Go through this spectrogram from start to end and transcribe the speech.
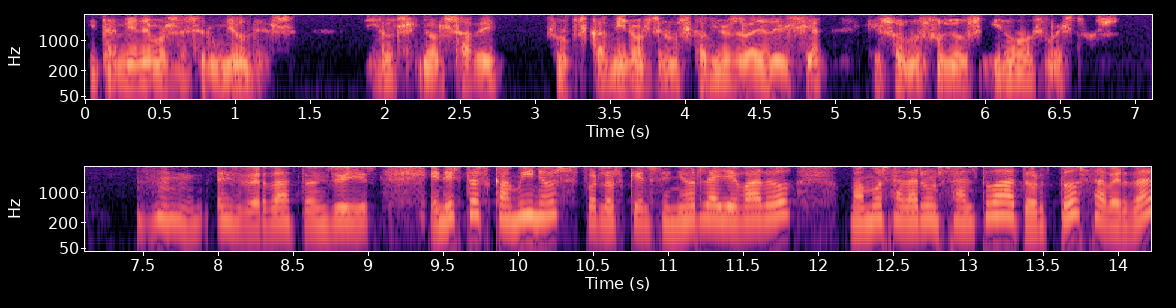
Y también hemos de ser humildes. Y el Señor sabe sus caminos y los caminos de la Iglesia, que son los suyos y no los nuestros. Es verdad, don Luis. En estos caminos por los que el Señor le ha llevado, vamos a dar un salto a Tortosa, ¿verdad?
